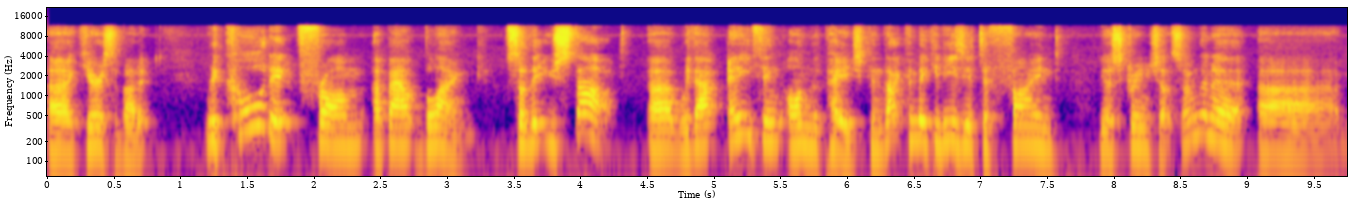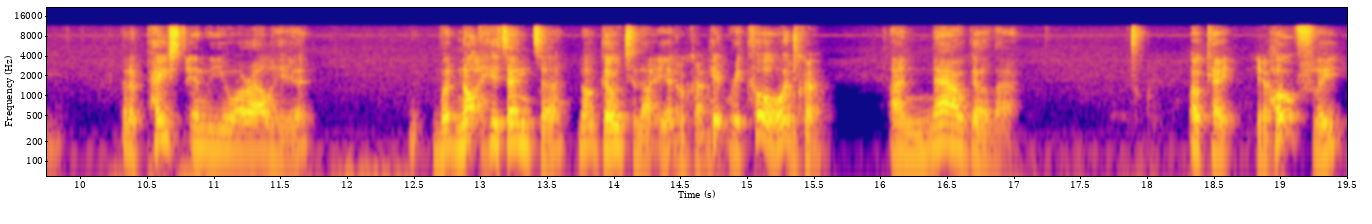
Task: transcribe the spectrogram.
uh, curious about it, record it from about blank so that you start uh, without anything on the page. Can that can make it easier to find your screenshot. So I'm going to uh, going to paste in the URL here, but not hit enter, not go to that yet. Okay. Hit record Okay. and now go there. Okay, Yep. hopefully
